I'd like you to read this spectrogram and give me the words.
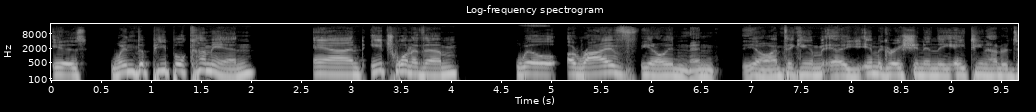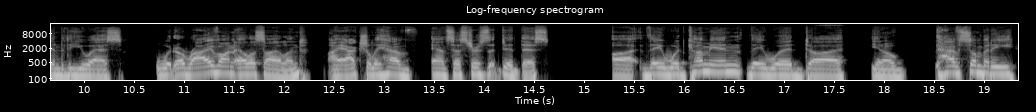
is when the people come in and each one of them will arrive you know in and you know i'm thinking uh, immigration in the 1800s into the us would arrive on ellis island. I actually have ancestors that did this. Uh, they would come in they would uh, you know have somebody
